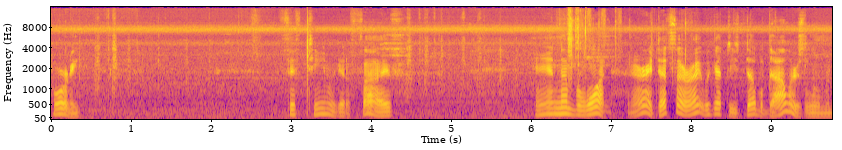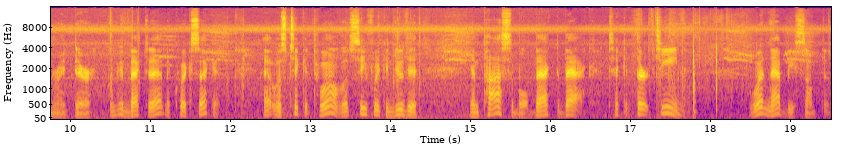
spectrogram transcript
40. 15. We got a 5. And number 1. Alright, that's alright. We got these double dollars looming right there. We'll get back to that in a quick second. That was ticket 12. Let's see if we can do the impossible back to back. Ticket 13. Wouldn't that be something?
